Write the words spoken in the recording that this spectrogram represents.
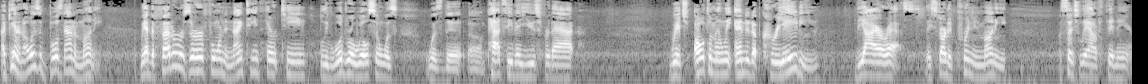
Again, it always boils down to money. We had the Federal Reserve formed in 1913. I believe Woodrow Wilson was was the um, patsy they used for that which ultimately ended up creating the IRS. They started printing money essentially out of thin air.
